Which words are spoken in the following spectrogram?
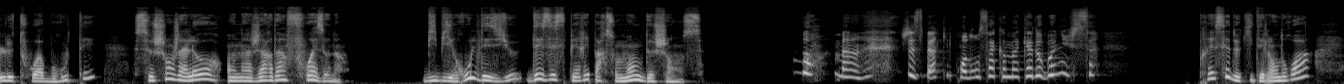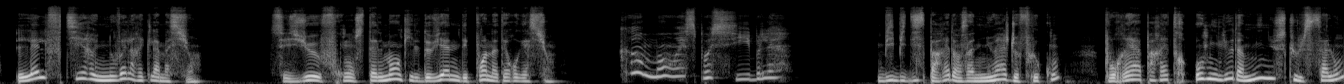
Le toit brouté se change alors en un jardin foisonnant. Bibi roule des yeux, désespérée par son manque de chance. Bon, ben, j'espère qu'ils prendront ça comme un cadeau bonus. Pressé de quitter l'endroit, l'elfe tire une nouvelle réclamation. Ses yeux froncent tellement qu'ils deviennent des points d'interrogation. Comment est-ce possible? Bibi disparaît dans un nuage de flocons pour réapparaître au milieu d'un minuscule salon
